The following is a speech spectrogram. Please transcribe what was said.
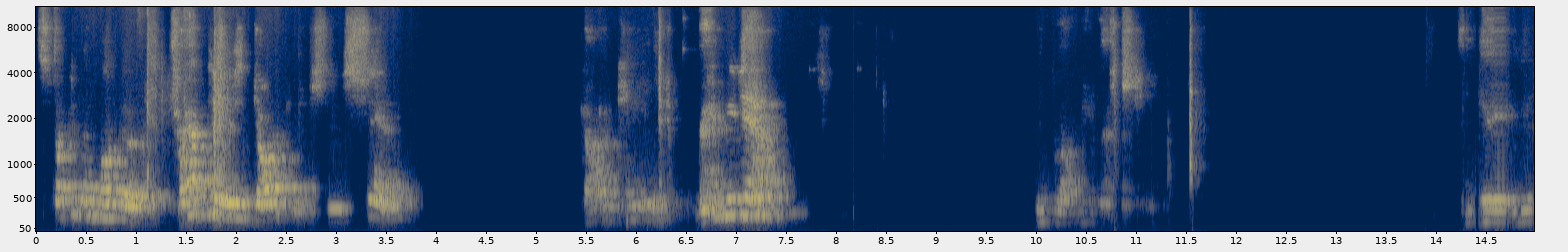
stuck in the mud of trapped in this darkness and sin. God came and ran me down. He brought me rescue. He gave me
